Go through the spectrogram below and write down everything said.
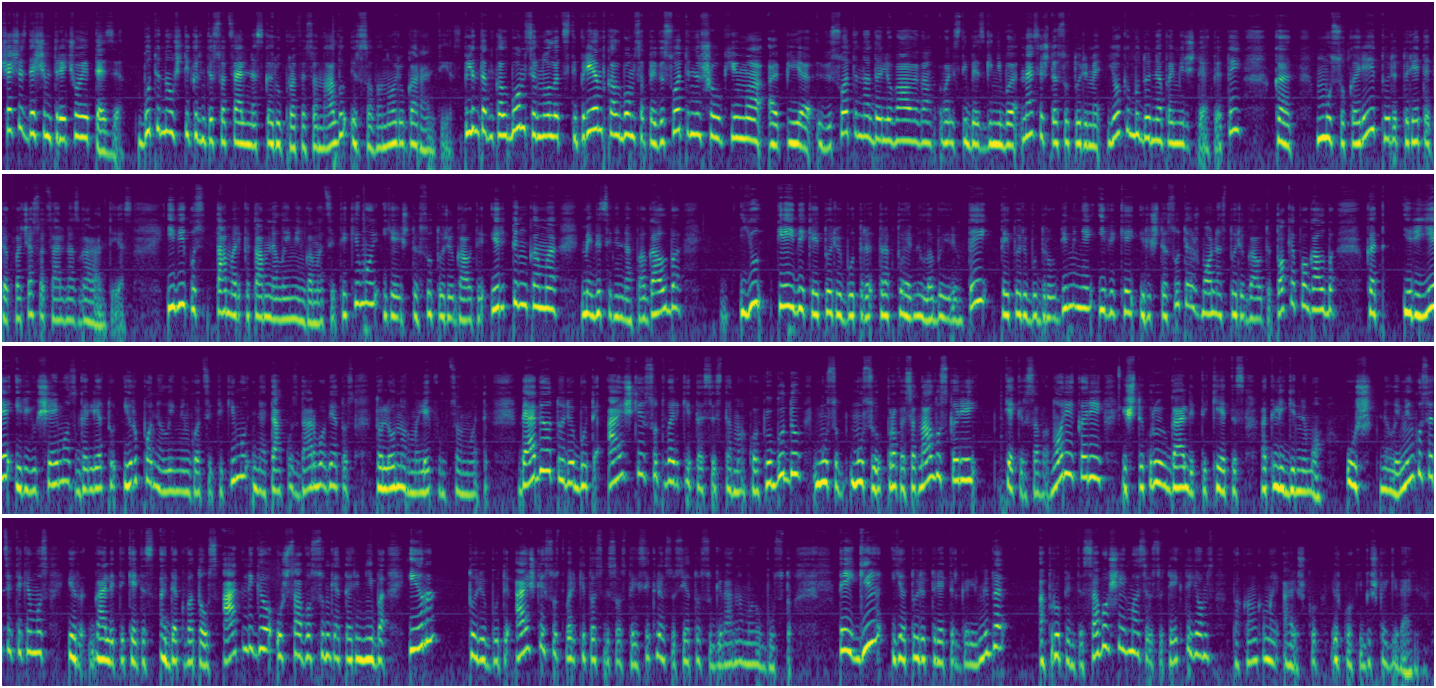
63 tezė. Būtina užtikrinti socialinės karių profesionalų ir savanorių garantijas. Plintant kalboms ir nuolat stiprėjant kalboms apie visuotinį šaukimą, apie visuotiną dalyvavimą valstybės gynyboje, mes iš tiesų turime jokių būdų nepamiršti apie tai, kad mūsų kariai turi turėti adekvačias socialinės garantijas. Įvykus tam ar kitam nelaimingam atsitikimui, jie iš tiesų turi gauti ir tinkamą medicininę pagalbą jų tie įvykiai turi būti traktuojami labai rimtai, tai turi būti draudiminiai įvykiai ir iš tiesų tie žmonės turi gauti tokią pagalbą, kad ir jie, ir jų šeimos galėtų ir po nelaimingų atsitikimų, netekus darbo vietos, toliau normaliai funkcionuoti. Be abejo, turi būti aiškiai sutvarkyta sistema, kokiu būdu mūsų, mūsų profesionalūs kariai tiek ir savanoriai kariai iš tikrųjų gali tikėtis atlyginimo už nelaimingus atsitikimus ir gali tikėtis adekvataus atlygio už savo sunkę tarnybą ir turi būti aiškiai sutvarkytos visos taisyklės susijętos su gyvenamojo būstu. Taigi, jie turi turėti ir galimybę aprūpinti savo šeimas ir suteikti joms pakankamai aišku ir kokybišką gyvenimą.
